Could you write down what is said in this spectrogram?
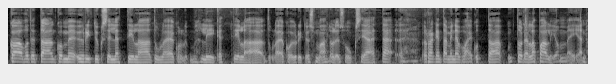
kaavoitetaanko me yrityksille tilaa, tuleeko liiketilaa, tuleeko yritysmahdollisuuksia, että rakentaminen vaikuttaa todella paljon meidän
